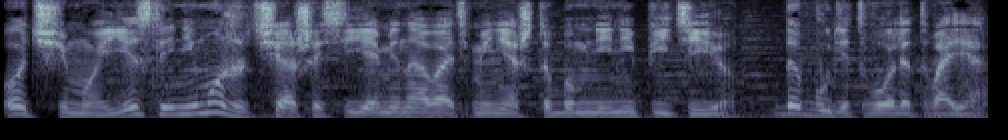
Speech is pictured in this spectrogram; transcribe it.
«Отче мой, если не может чаша сия миновать меня, чтобы мне не пить ее, да будет воля твоя».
